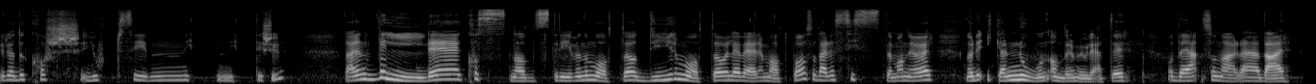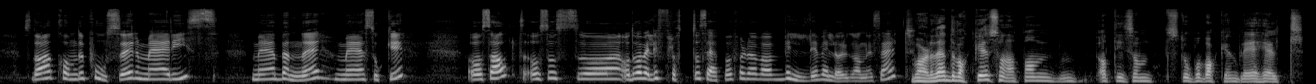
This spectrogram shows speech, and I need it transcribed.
Røde Kors gjort siden 1997. Det er en veldig kostnadsdrivende måte og dyr måte å levere mat på. Så det er det siste man gjør når det ikke er noen andre muligheter. Og det, sånn er det der. Så da kom det poser med ris, med bønner, med sukker og salt. Og, så, så, og, det var veldig flott å se på, for det var veldig velorganisert. Var det det? Det var ikke sånn at, man, at de som sto på bakken, ble helt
